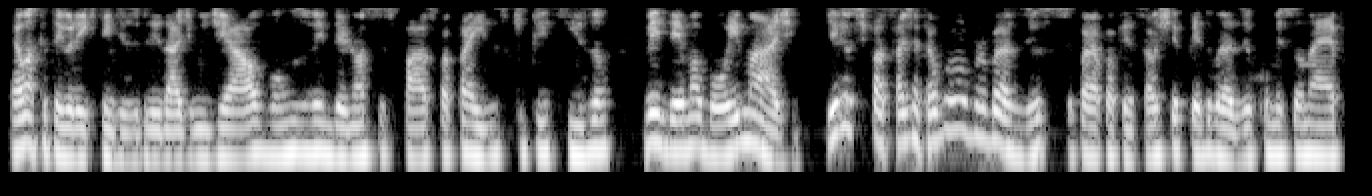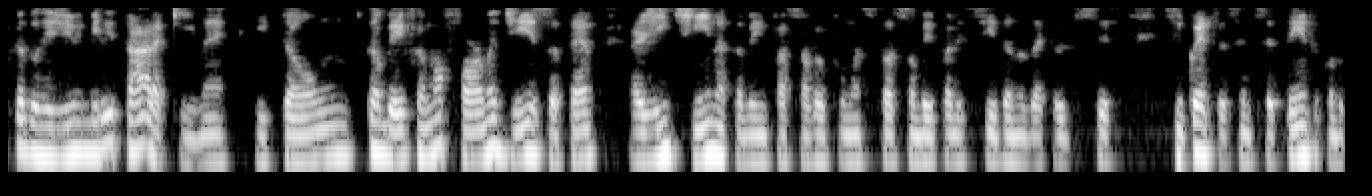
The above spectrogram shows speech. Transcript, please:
é uma categoria que tem visibilidade mundial, vamos vender nosso espaço para países que precisam vender uma boa imagem. Diga-se de passagem, até o Brasil, se você parar para pensar, o GP do Brasil começou na época do regime militar aqui, né? Então também foi uma forma disso. Até a Argentina também passava por uma situação bem parecida na década de 50, 60, 70, quando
